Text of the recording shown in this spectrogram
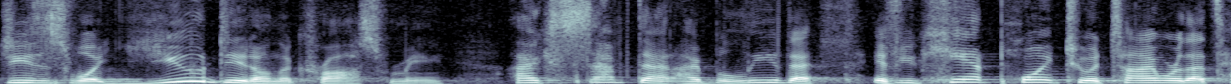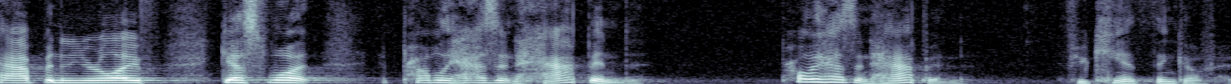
Jesus, what you did on the cross for me. I accept that. I believe that. If you can't point to a time where that's happened in your life, guess what? It probably hasn't happened. Probably hasn't happened if you can't think of it.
